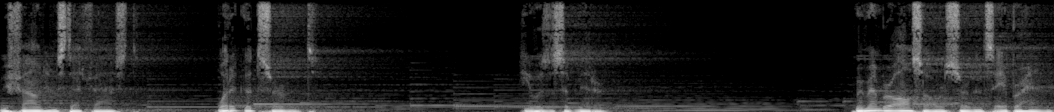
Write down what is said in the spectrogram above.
We found him steadfast. What a good servant. He was a submitter. Remember also our servants Abraham,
